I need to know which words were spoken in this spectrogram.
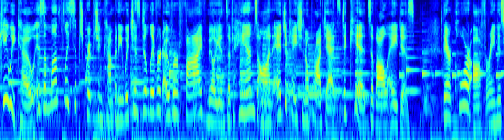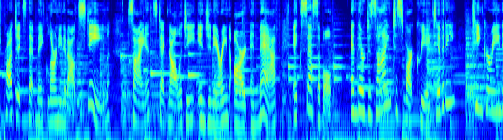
KiwiCo is a monthly subscription company which has delivered over 5 millions of hands on educational projects to kids of all ages. Their core offering is projects that make learning about STEAM, science, technology, engineering, art, and math, accessible, and they're designed to spark creativity, tinkering,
